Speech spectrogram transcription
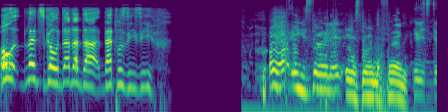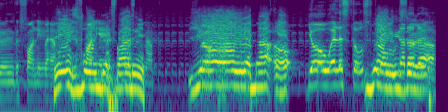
Oh, let's go da da da. That was easy. Oh, he's doing it. He's doing the thing. He's doing the funny map. He's doing the funny. map. Yo, the map. Oh, Yo, Elistos Yo, he's da da da.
